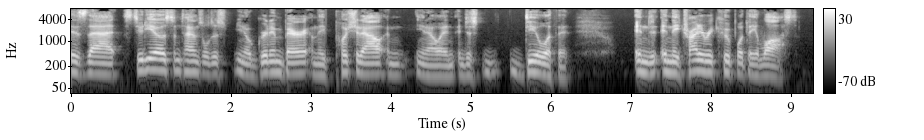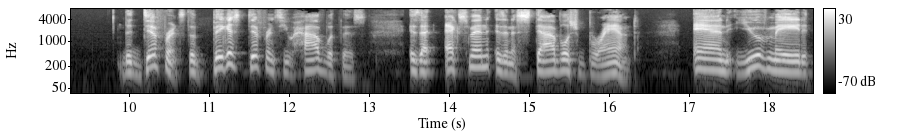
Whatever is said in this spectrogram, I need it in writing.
is that studios sometimes will just you know grit and bear it and they push it out and you know and, and just deal with it. And and they try to recoup what they lost. The difference the biggest difference you have with this is that x-men is an established brand. And you have made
